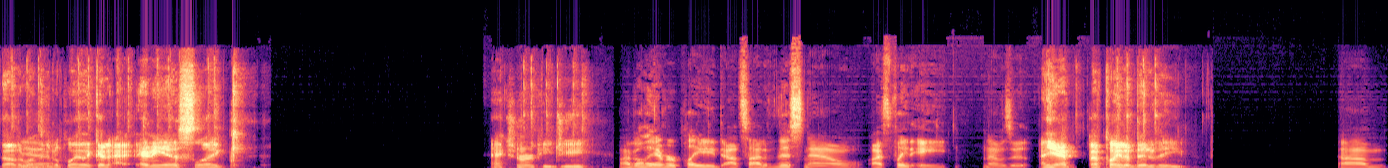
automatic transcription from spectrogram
the other one's going to play like an NES like action RPG. I've only ever played outside of this now. I've played eight, and that was it. Yeah, I played a bit of eight. Um,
